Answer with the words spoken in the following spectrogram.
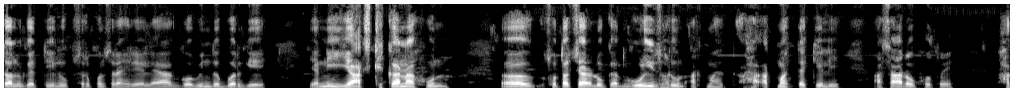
तालुक्यातील उपसरपंच राहिलेल्या गोविंद बर्गे यांनी याच ठिकाणाहून स्वतःच्या डोक्यात गोळी झाडून आत्महत्या हा- आत्महत्या केली असा आरोप होतोय. हा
